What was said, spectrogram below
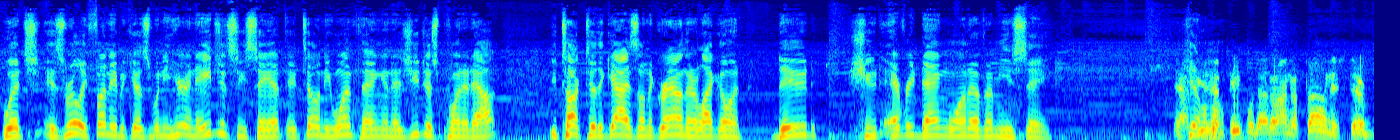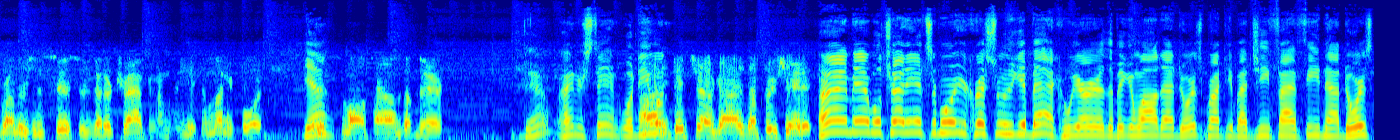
Which is really funny because when you hear an agency say it, they're telling you one thing, and as you just pointed out, you talk to the guys on the ground, they're like going, dude, shoot every dang one of them you see. Yeah, Kill the people that are on the phone, it's their brothers and sisters that are trapping them and getting the money for it. Yeah, It's small towns up there. yeah, I understand. Well, do you All want? right, good show, guys. I appreciate it. All right, man. We'll try to answer more of your questions when we get back. We are the Big and Wild Outdoors, brought to you by G5 Feed and Outdoors,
